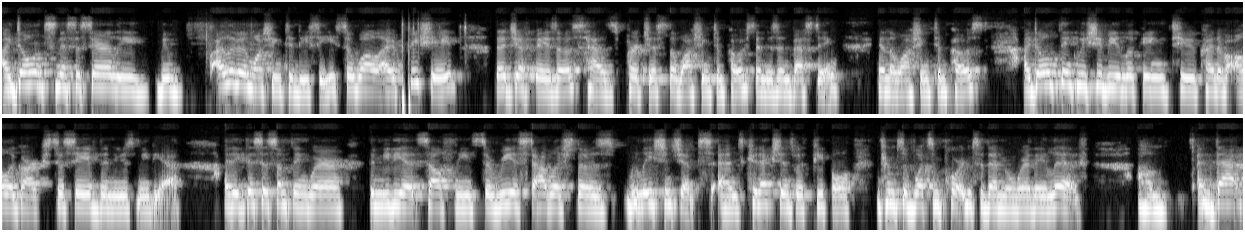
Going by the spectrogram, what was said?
I don't necessarily, I, mean, I live in Washington, D.C., so while I appreciate that Jeff Bezos has purchased the Washington Post and is investing in the Washington Post. I don't think we should be looking to kind of oligarchs to save the news media. I think this is something where the media itself needs to reestablish those relationships and connections with people in terms of what's important to them and where they live. Um, and that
